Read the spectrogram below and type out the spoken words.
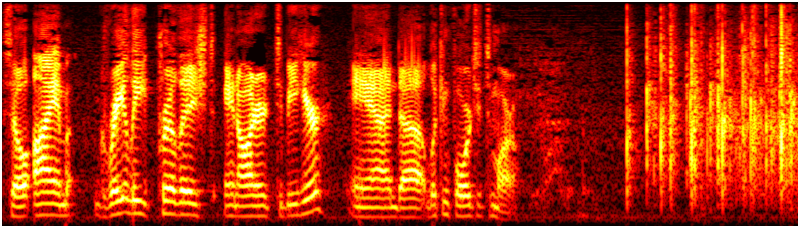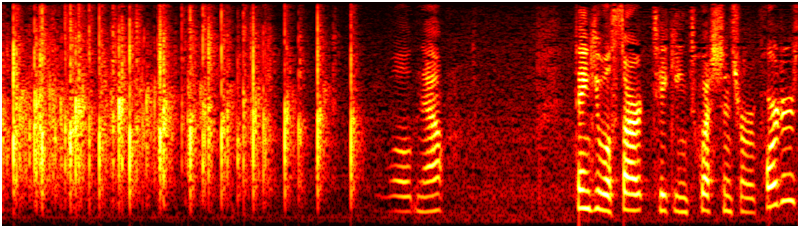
So I am greatly privileged and honored to be here and uh, looking forward to tomorrow. Well, now, thank you. We'll start taking questions from reporters.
